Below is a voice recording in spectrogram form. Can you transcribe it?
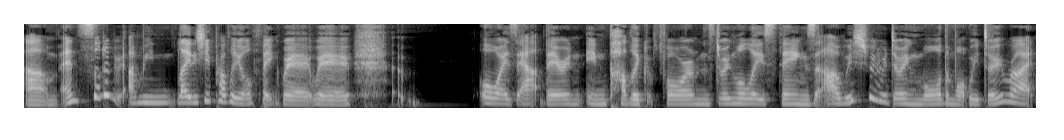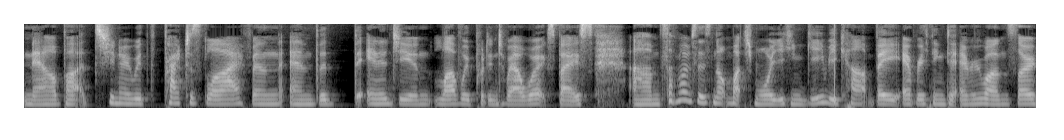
um, and sort of, I mean, ladies, you probably all think we're, we're, always out there in, in public forums doing all these things. I wish we were doing more than what we do right now, but you know, with practice life and, and the the energy and love we put into our workspace, um, sometimes there's not much more you can give. You can't be everything to everyone. So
